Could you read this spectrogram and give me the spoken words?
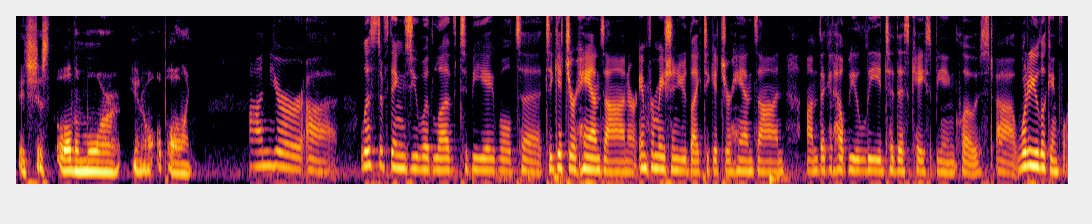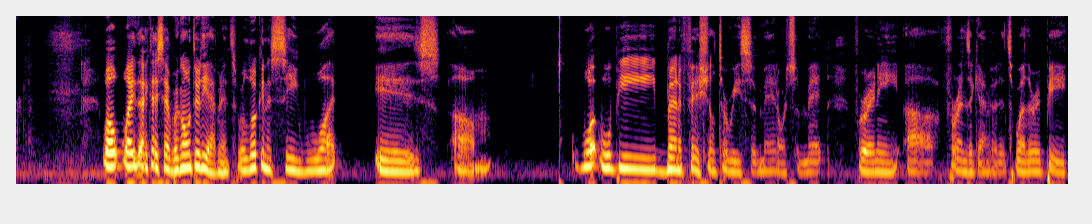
It's just all the more you know appalling. On your. Uh list of things you would love to be able to, to get your hands on or information you'd like to get your hands on um, that could help you lead to this case being closed. Uh, what are you looking for? Well, like I said, we're going through the evidence. We're looking to see what is um, what will be beneficial to resubmit or submit for any uh, forensic evidence, whether it be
